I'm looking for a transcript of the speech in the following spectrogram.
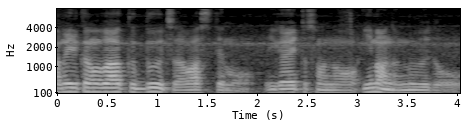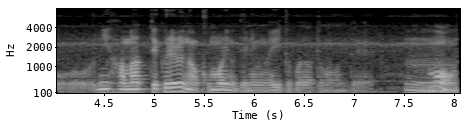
アメリカのワークブーツ合わせても意外とその今のムードにはまってくれるのは子守のデニムのいいところだと思うんでうん。も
